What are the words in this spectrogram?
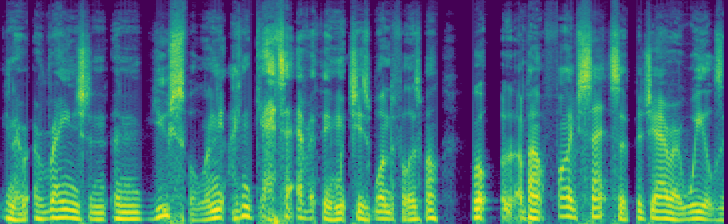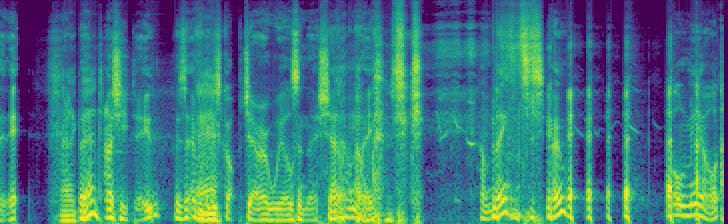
you know arranged and, and useful, and I can get at everything, which is wonderful as well. Well, about five sets of Pajero wheels in it, Really but good. as you do, because everybody's got Pajero wheels in their shed, haven't they? haven't they? No? Call me odd.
